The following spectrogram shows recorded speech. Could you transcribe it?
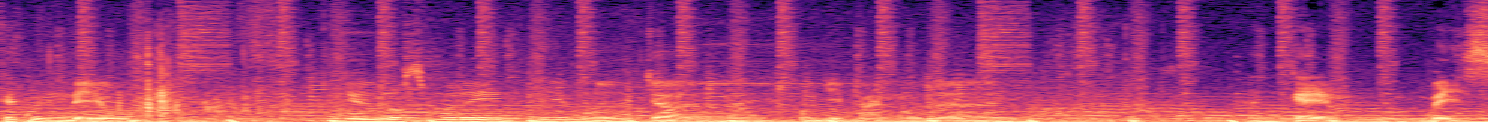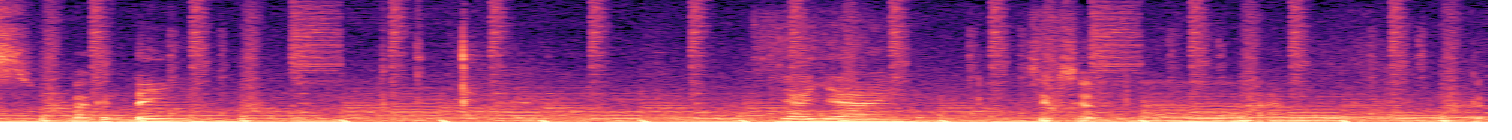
các nguyên liệu như rosemary, thêm nữa. Trời ơi, còn gì bằng mọi người ơi. Ăn kèm bì spaghetti. Dai dai sực sực ăn à. cực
